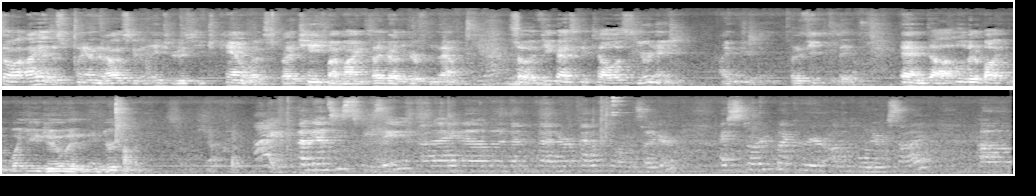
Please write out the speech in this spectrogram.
So I had this plan that I was going to introduce each panelist, but I changed my mind because I'd rather hear from them. So if you guys could tell us your name, I know your name, but if you could, and uh, a little bit about what you do and, and your company. Hi, I'm Nancy Swiezy. I am an event planner and a floor designer. I started my career on the culinary side. Um,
